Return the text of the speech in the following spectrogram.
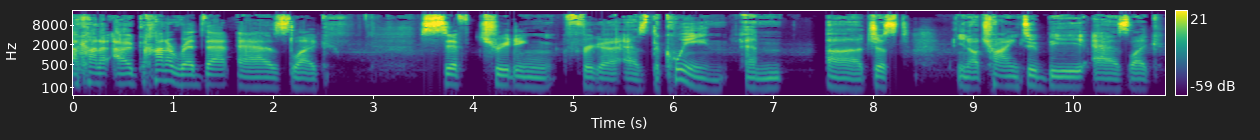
I kind of I kind of read that as like Sif treating Frigga as the queen and uh, just you know trying to be as like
